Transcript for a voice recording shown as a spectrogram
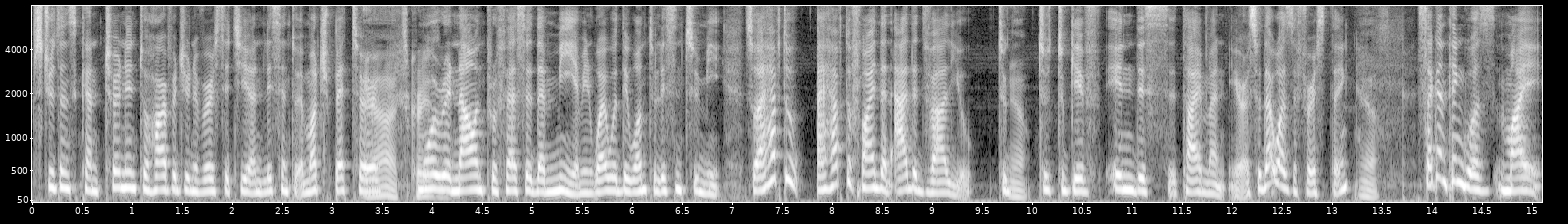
students can turn into Harvard University and listen to a much better Yeah, more renowned professor than me I mean why would they want to listen to me so I have to I have to find an added value to Yeah. to, to give in this time and era so that was the first thing Yeah. Second thing was my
